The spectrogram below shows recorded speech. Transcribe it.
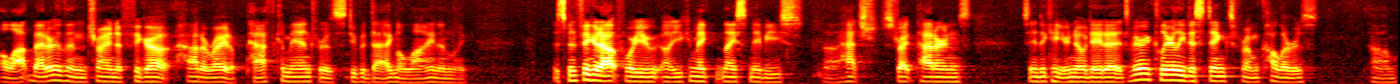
a lot better than trying to figure out how to write a path command for a stupid diagonal line and like it's been figured out for you. Uh, you can make nice, maybe uh, hatch stripe patterns to indicate your no data. It's very clearly distinct from colors. Um,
